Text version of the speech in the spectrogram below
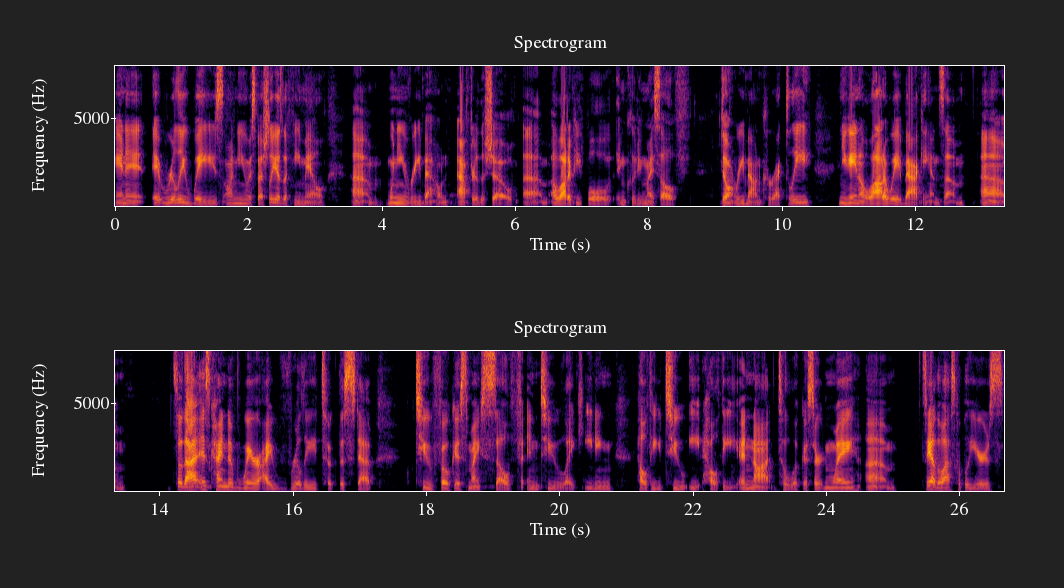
and it, it really weighs on you, especially as a female um, when you rebound after the show. Um, a lot of people, including myself, don't rebound correctly, and you gain a lot of weight back and some. Um, so that is kind of where I really took the step to focus myself into like eating healthy to eat healthy and not to look a certain way. Um, so yeah, the last couple of years,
